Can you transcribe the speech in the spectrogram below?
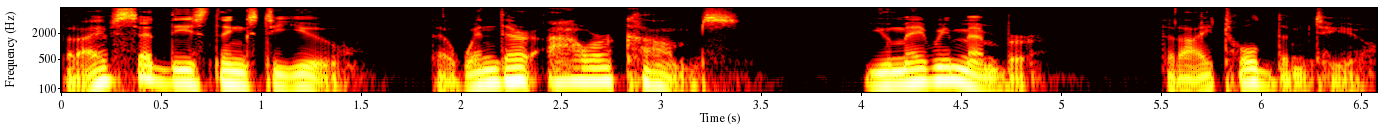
But I have said these things to you, that when their hour comes, you may remember that I told them to you.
